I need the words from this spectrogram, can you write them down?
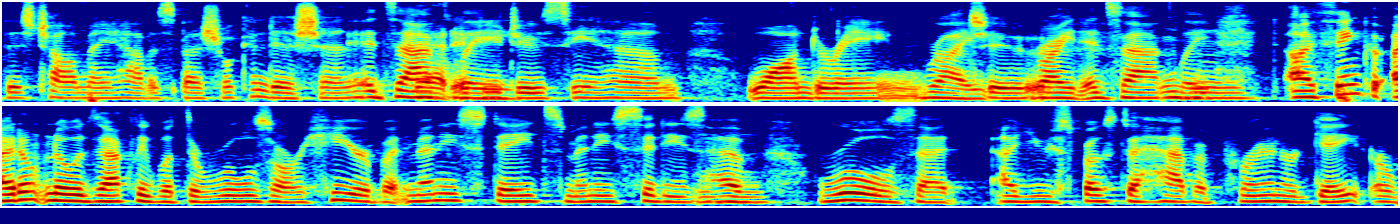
this child may have a special condition. Exactly. That if you do see him wandering right, to right, exactly. Mm -hmm. I think I don't know exactly what the rules are here, but many states, many cities mm -hmm. have rules that uh, you're supposed to have a perimeter gate or,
